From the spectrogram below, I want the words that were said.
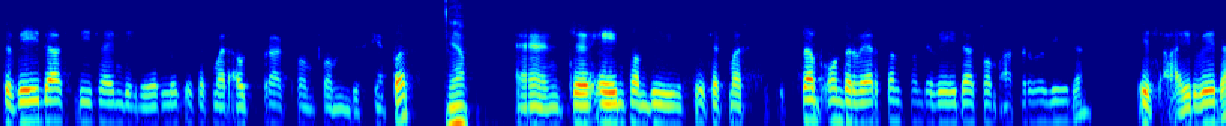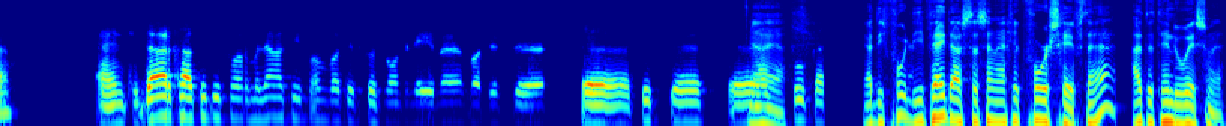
de Veda's, die zijn de heerlijke, zeg maar, uitspraak van, van de schepper. Ja. En uh, een van die, zeg maar, subonderwerpen van de Veda's, van Atharva Veda, is Ayurveda. En daar gaat die formulatie van wat is gezond leven, wat is uh, uh, ziekte, uh, ja, ja. Ja, die, voor, die Veda's, dat zijn eigenlijk voorschriften hè? uit het Hindoeïsme.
